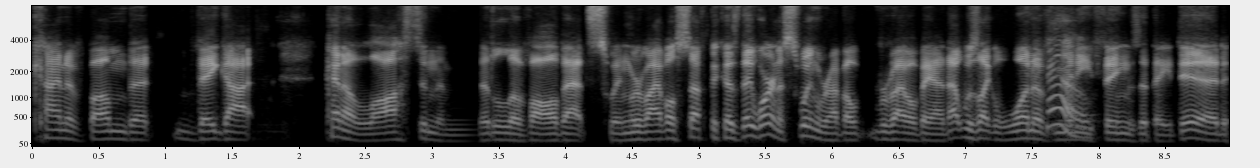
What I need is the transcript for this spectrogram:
kind of bummed that they got kind of lost in the middle of all that swing revival stuff because they weren't a swing revival, revival band. That was like one of No. many things that they did.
